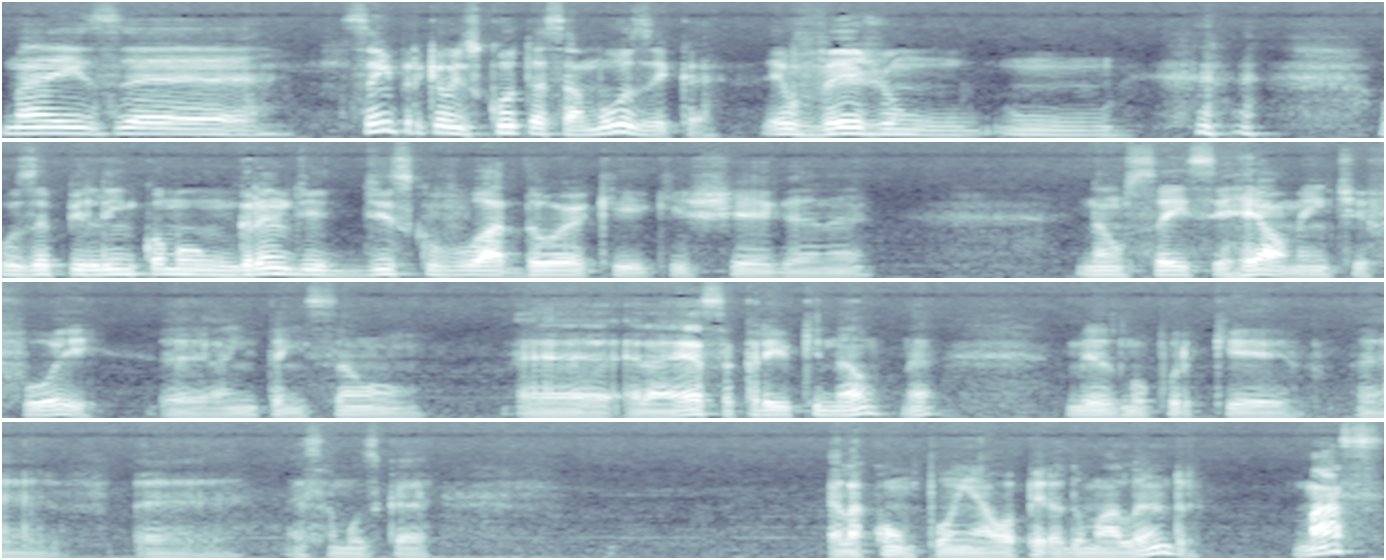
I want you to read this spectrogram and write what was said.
mas é, sempre que eu escuto essa música, eu vejo um, um o Zeppelin como um grande disco voador que, que chega, né? Não sei se realmente foi é, a intenção é, era essa, creio que não, né? Mesmo porque é, é essa música ela compõe a ópera do malandro, mas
